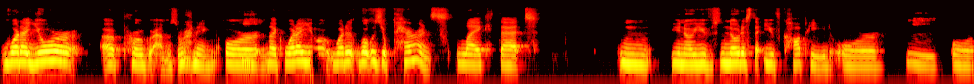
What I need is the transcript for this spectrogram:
what are your uh, programs running, or mm-hmm. like, what are your, what, what was your parents like that, mm, you know, you've noticed that you've copied, or, mm. or,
